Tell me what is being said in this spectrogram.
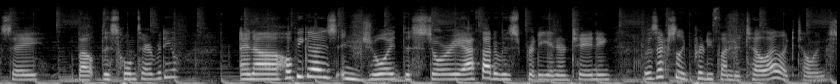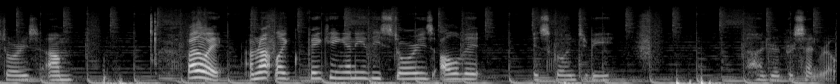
say about this whole entire video. And I uh, hope you guys enjoyed the story. I thought it was pretty entertaining. It was actually pretty fun to tell. I like telling stories. Um, by the way, I'm not like faking any of these stories. All of it is going to be 100% real.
